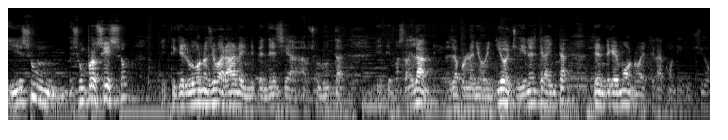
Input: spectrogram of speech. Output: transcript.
y es un, es un proceso este, que luego nos llevará a la independencia absoluta este, más adelante, allá por el año 28 y en el 30 tendremos nuestra constitución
